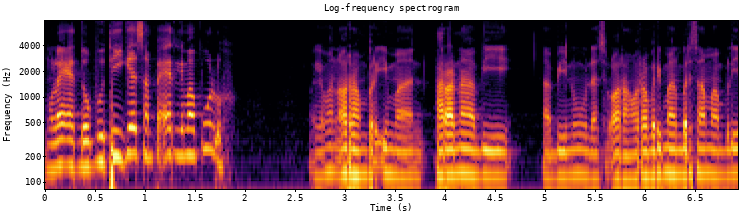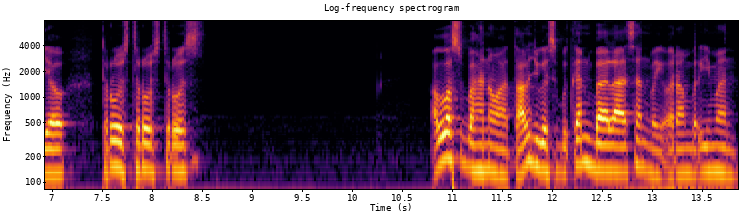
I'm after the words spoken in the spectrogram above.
Mulai ayat 23 sampai ayat 50. Bagaimana orang beriman, para nabi, Nabi Nuh dan seorang orang beriman bersama beliau terus terus terus. Allah Subhanahu wa taala juga sebutkan balasan bagi orang beriman.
